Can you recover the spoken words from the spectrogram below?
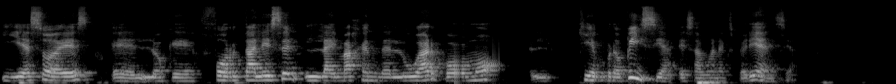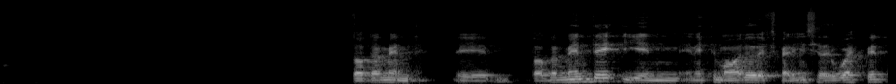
y eso es eh, lo que fortalece la imagen del lugar como quien propicia esa buena experiencia. Totalmente. Eh, Totalmente, y en, este modelo de experiencia del huésped,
